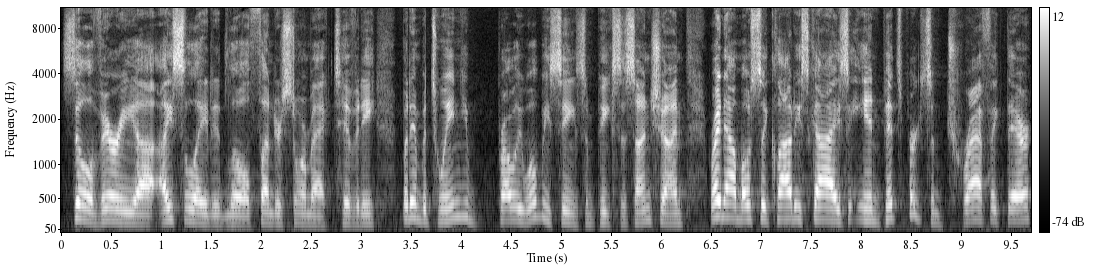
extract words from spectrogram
still a very uh, isolated little thunderstorm activity, but in between, you probably will be seeing some peeks of sunshine. Right now, mostly cloudy skies in Pittsburgh. Some traffic there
